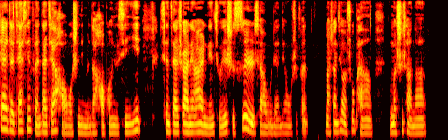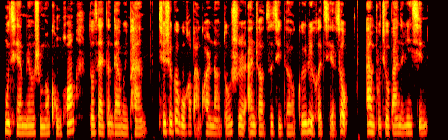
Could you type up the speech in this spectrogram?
亲爱的嘉兴粉，大家好，我是你们的好朋友新一。现在是二零二二年九月十四日下午两点五十分，马上就要收盘啊。那么市场呢，目前没有什么恐慌，都在等待尾盘。其实个股和板块呢，都是按照自己的规律和节奏，按部就班的运行。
